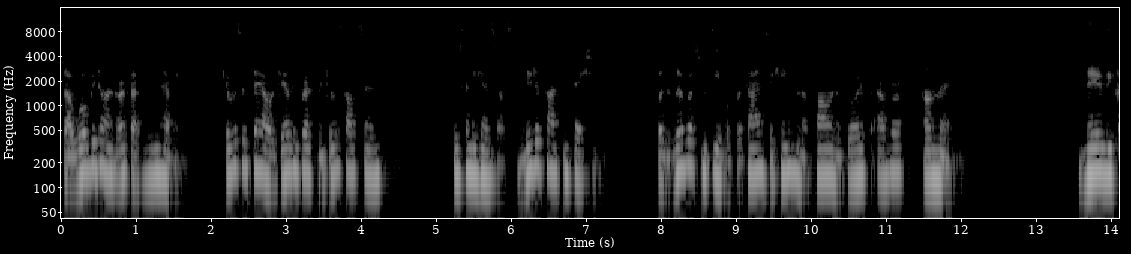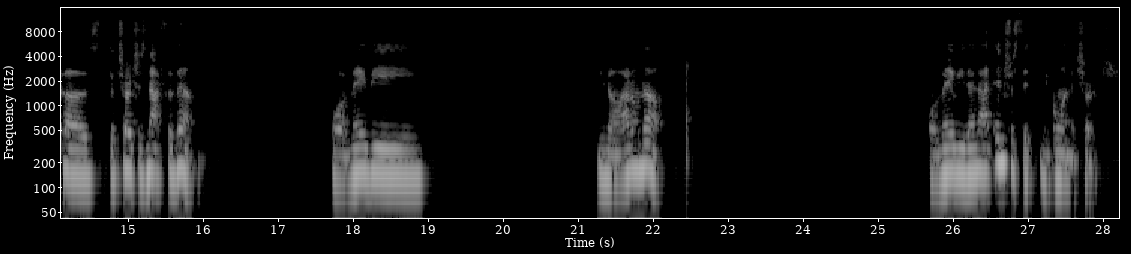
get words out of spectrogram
thy will be done on earth as it is in heaven. Give us this day our daily bread, and forgive us our sins who sin against us. Lead us not into temptation, but deliver us from evil. For thine is the kingdom and the power and the glory forever. Amen. Maybe because the church is not for them. Or maybe, you know, I don't know. Or maybe they're not interested in going to church.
